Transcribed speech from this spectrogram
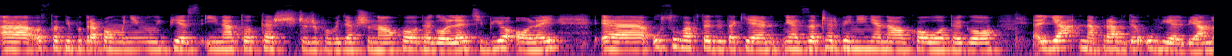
E, ostatnio podrapał mnie mój pies i na to też, szczerze powiedziawszy, naokoło tego leci bioolej. E, usuwa wtedy takie e, zaczerwienienia naokoło tego. E, Ja naprawdę uwielbiam.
